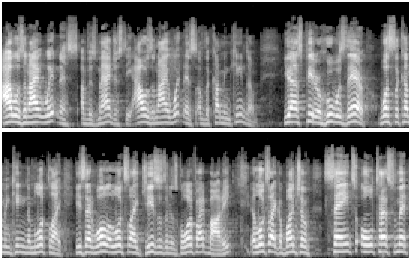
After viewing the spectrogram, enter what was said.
I was an eyewitness of his majesty. I was an eyewitness of the coming kingdom. You ask Peter, who was there? What's the coming kingdom look like? He said, Well, it looks like Jesus in his glorified body. It looks like a bunch of saints, Old Testament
